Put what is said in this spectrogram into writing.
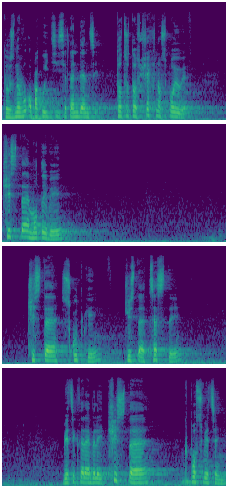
tu znovu opakující se tendenci, to, co to všechno spojuje. Čisté motivy, čisté skutky, čisté cesty, věci, které byly čisté k posvěcení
